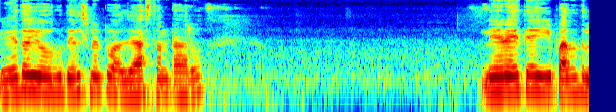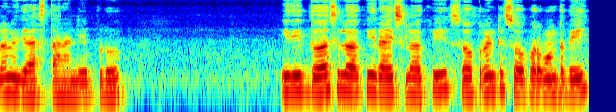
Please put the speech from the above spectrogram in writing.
ఏదో ఎవరికి తెలిసినట్టు వాళ్ళు చేస్తుంటారు. నేనైతే ఈ పద్ధతిలోనే చేస్తానండి ఎప్పుడు. ఇది దోశలోకి రైస్లోకి సూపర్ అంటే సూపర్గా ఉంటుంది.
